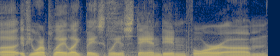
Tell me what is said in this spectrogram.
uh, if you want to play like basically a stand-in for um,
